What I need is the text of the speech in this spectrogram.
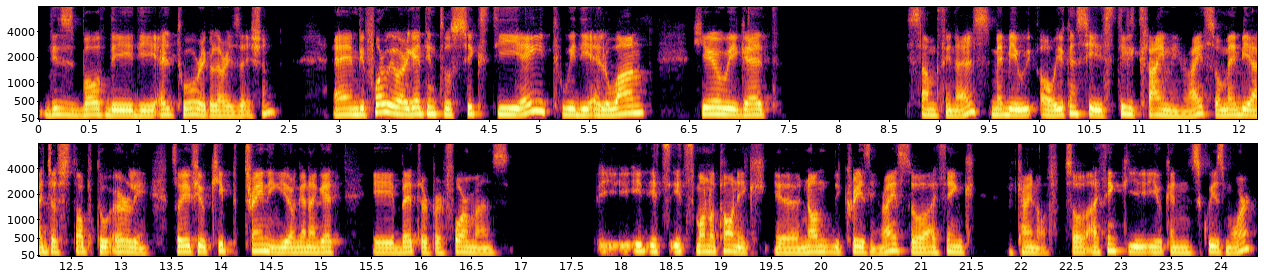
This is both the the L2 regularization, and before we were getting to 68 with the L1, here we get something else. Maybe we, oh you can see it's still climbing right? So maybe i just stopped too early. So if you keep training you're gonna get a better performance. It, it's it's monotonic uh, non-decreasing right? So i think kind of. So i think you, you can squeeze more.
